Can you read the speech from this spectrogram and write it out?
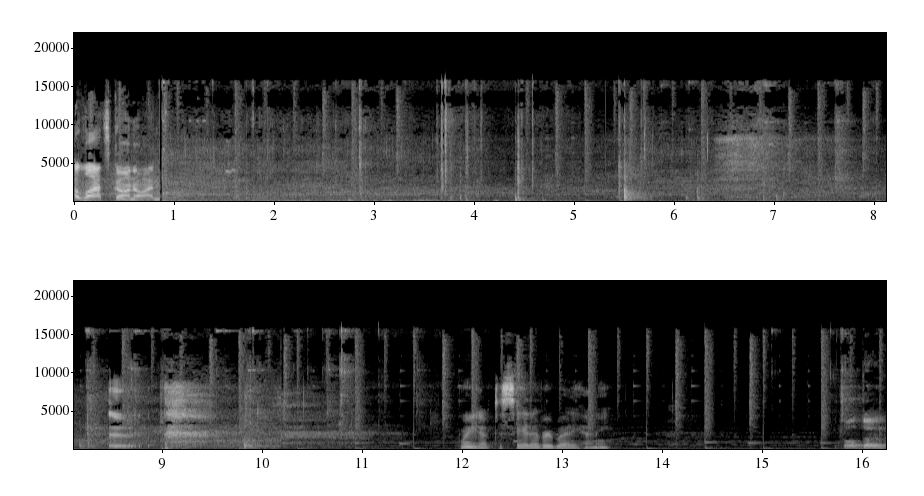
a lot's gone on What do you have to say to everybody, honey? It's all done.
